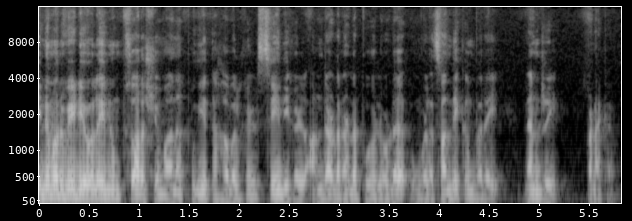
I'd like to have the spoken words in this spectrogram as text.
இன்னும் ஒரு வீடியோவில் இன்னும் சுவாரஸ்யமான புதிய தகவல்கள் செய்திகள் அன்றாட நடப்புகளோட உங்களை சந்திக்கும் வரை நன்றி வணக்கம்.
